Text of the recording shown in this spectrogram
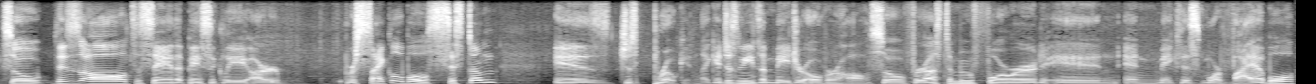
So this is all to say that basically our recyclable system is just broken. Like it just needs a major overhaul. So for us to move forward in and make this more viable,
